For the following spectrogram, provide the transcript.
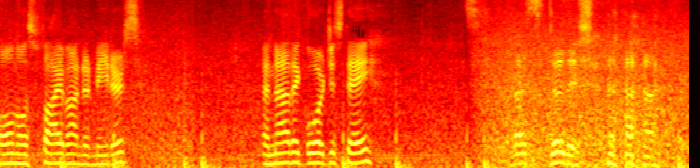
almost 500 meters. Another gorgeous day. Let's do this.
